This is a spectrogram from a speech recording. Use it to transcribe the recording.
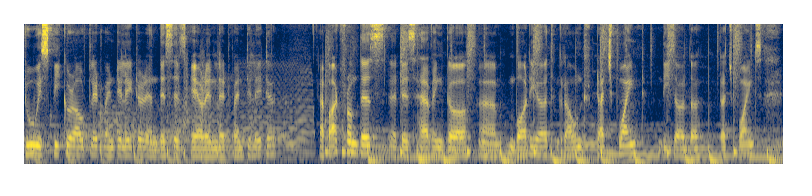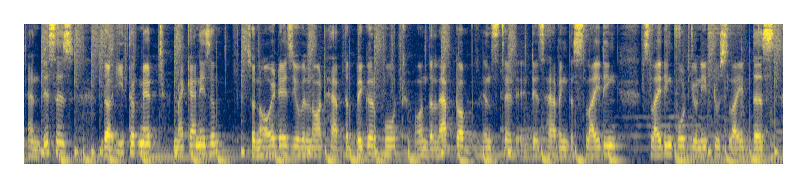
two speaker outlet ventilator and this is air inlet ventilator apart from this it is having the uh, body earth ground touch point. These are the touch points. And this is the ethernet mechanism. So nowadays you will not have the bigger port on the laptop. Instead it is having the sliding sliding port. You need to slide this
